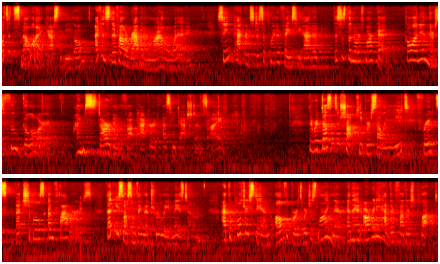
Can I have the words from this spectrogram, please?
What's it smell like? asked the beagle. I can sniff out a rabbit a mile away. Seeing Packard's disappointed face, he added, This is the North Market. Go on in, there's food galore. I'm starving, thought Packard as he dashed inside. There were dozens of shopkeepers selling meat, fruits, vegetables, and flowers. Then he saw something that truly amazed him. At the poultry stand, all of the birds were just lying there, and they had already had their feathers plucked.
